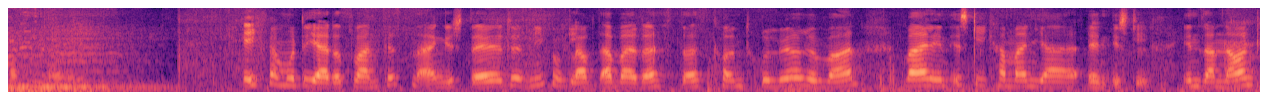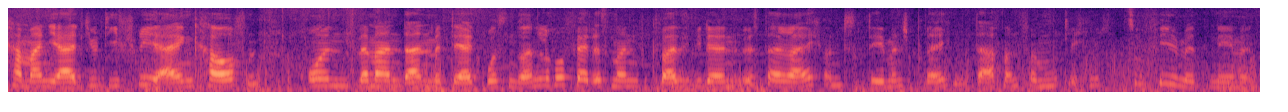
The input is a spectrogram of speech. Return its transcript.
Kontrolle, Kontrolle. Ich vermute ja, das waren Pistenangestellte. Nico glaubt aber, dass das Kontrolleure waren, weil in Ischgl kann man ja, in Ischgl, in Samnaun kann man ja Duty Free einkaufen und wenn man dann mit der großen Gondel hochfährt, ist man quasi wieder in Österreich und dementsprechend darf man vermutlich nicht zu viel mitnehmen.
